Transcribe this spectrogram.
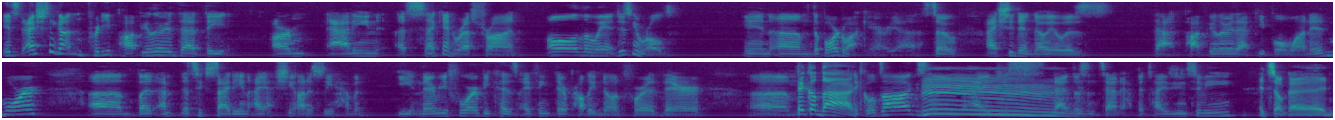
it's actually gotten pretty popular that they are adding a second restaurant all the way at Disney World in um, the boardwalk area. So I actually didn't know it was that popular that people wanted more. Um, but um, that's exciting. I actually honestly haven't eaten there before because I think they're probably known for their um, Pickle dog. pickle dogs. and I Mm. just that doesn't sound appetizing to me. It's so good,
